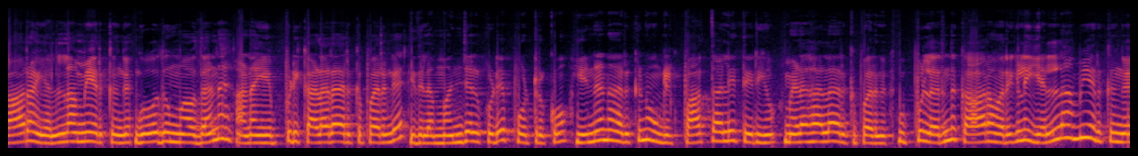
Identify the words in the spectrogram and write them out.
காரம் எல்லாமே இருக்குங்க. கோதுமை மாவு தானே? ஆனால் எப்படி கலராக இருக்குது பாருங்க. இதில் மஞ்சள் கூட போட்டிருக்கோம். என்னென்ன இருக்குன்னு உங்களுக்கு பார்த்தாலே தெரியும். மிளகாலாம் இருக்குது பாருங்க. உப்புலேருந்து காரம் வரைக்கும் எல்லாமே இருக்குங்க.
